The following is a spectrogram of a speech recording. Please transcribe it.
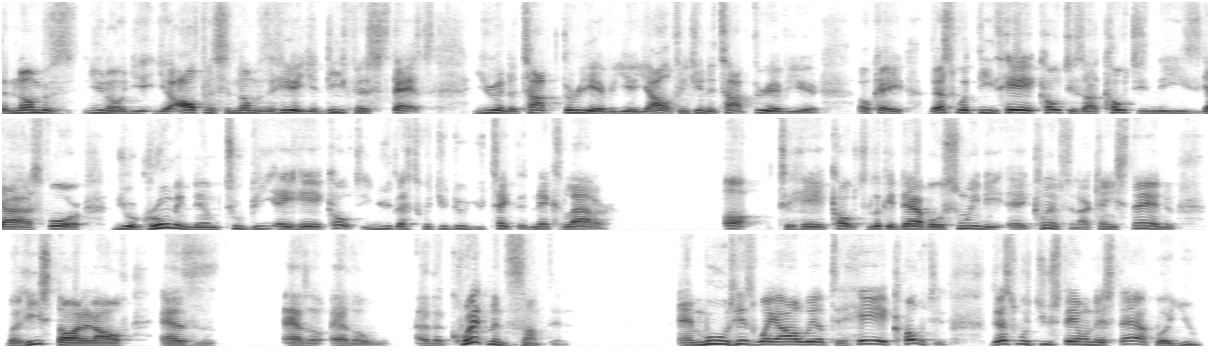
the numbers, you know, your, your offensive numbers are here, your defense stats, you in the top three every year, your offense, you in the top three every year. Okay, that's what these head coaches are coaching these guys for. You're grooming them to be a head coach. You that's what you do. You take the next ladder up to head coach. Look at Dabo Swinney at Clemson. I can't stand him, but he started off as as a as a as equipment something and moved his way all the way up to head coaches. That's what you stay on their staff for. You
